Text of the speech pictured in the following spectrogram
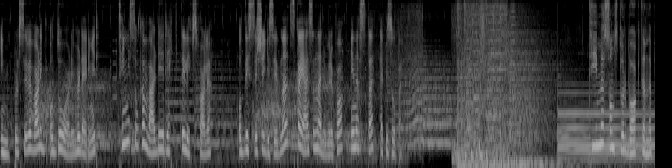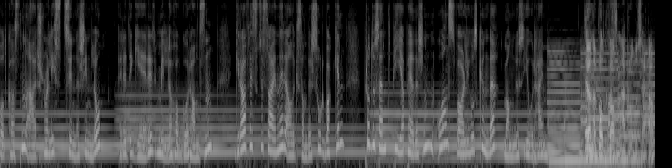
impulsive valg og dårlige vurderinger. Ting som kan være direkte livsfarlige. Og disse skyggesidene skal jeg se nærmere på i neste episode. Teamet som står bak denne podkasten er journalist Synne Skinlo, Redigerer Mille Hovgård Hansen. Grafisk designer Alexander Solbakken. Produsent Pia Pedersen. Og ansvarlig hos kunde Magnus Jorheim. Denne podkasten er produsert av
